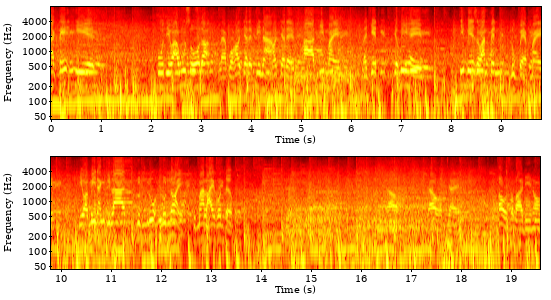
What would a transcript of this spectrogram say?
นักเตะที่ ผู้ที่ว่าอาวุโสเนาะและพวกเขาจะได้ปีหน้าเขาจะได้พาทีมใหม่ และเจะจะมีให้ทีมเบสวรรค์เป็นรูปแบบใหม่ที่ว่ามีนักกีฬารุ่นรุ่นรุ่นน้อยขึ้นมาหลายคนเติบเจ้าเจ้าขอบใจเป้าสบายดีเนาะ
